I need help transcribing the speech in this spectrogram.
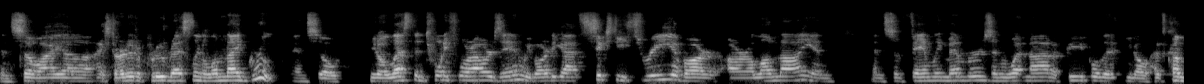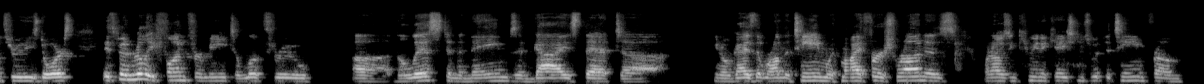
and so I, uh, I started a Purdue Wrestling alumni group. And so, you know, less than 24 hours in, we've already got 63 of our, our alumni and, and some family members and whatnot of people that, you know, have come through these doors. It's been really fun for me to look through uh, the list and the names and guys that, uh, you know, guys that were on the team with my first run is when I was in communications with the team from,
